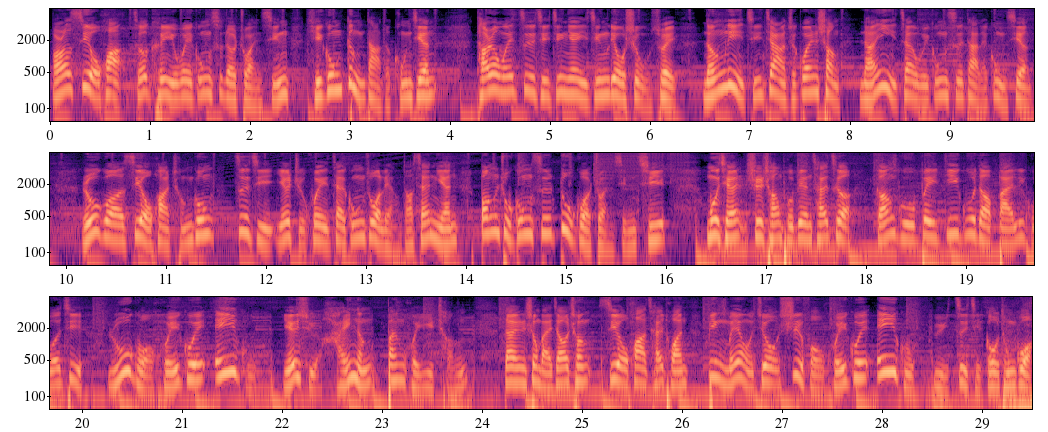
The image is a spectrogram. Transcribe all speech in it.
而私有化则可以为公司的转型提供更大的空间。他认为自己今年已经六十五岁，能力及价值观上难以再为公司带来贡献。如果私有化成功，自己也只会再工作两到三年，帮助公司度过转型期。目前市场普遍猜测，港股被低估的百利国际如果回归 A 股，也许还能扳回一城。但盛百娇称，私有化财团并没有就是否回归 A 股与自己沟通过。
